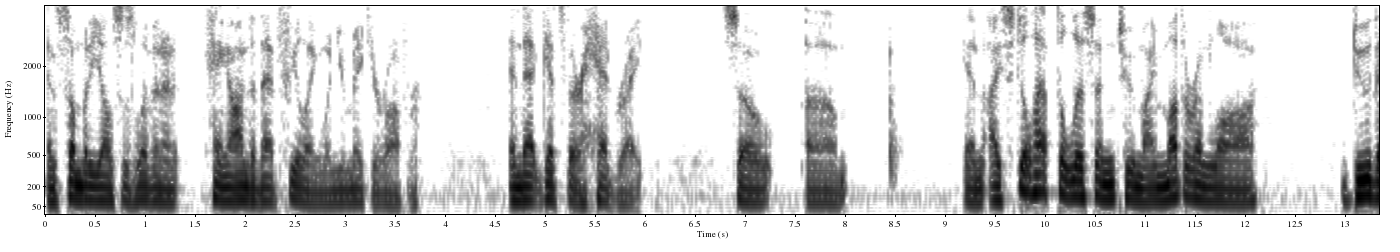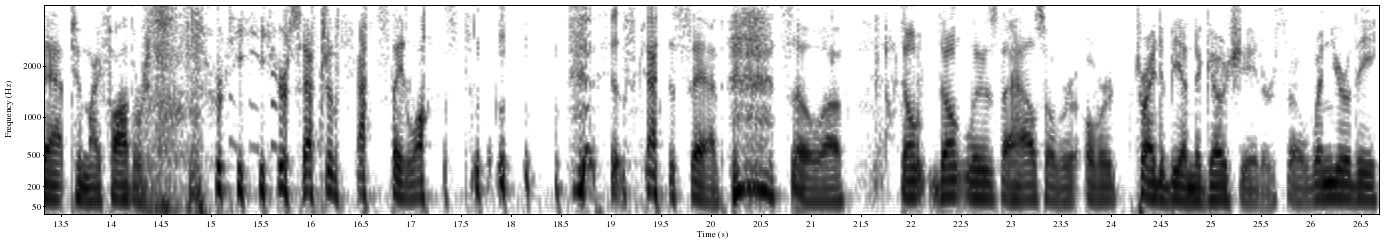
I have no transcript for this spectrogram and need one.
and somebody else is living in it. Hang on to that feeling when you make your offer. And that gets their head right. So, um, and I still have to listen to my mother in law do that to my father in law 30 years after the house they lost. it's kind of sad. So, uh, don't don't lose the house over over trying to be a negotiator. So when you're the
